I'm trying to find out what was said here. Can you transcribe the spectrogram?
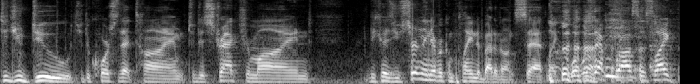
did you do through the course of that time to distract your mind? Because you certainly never complained about it on set. Like, what was that process like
